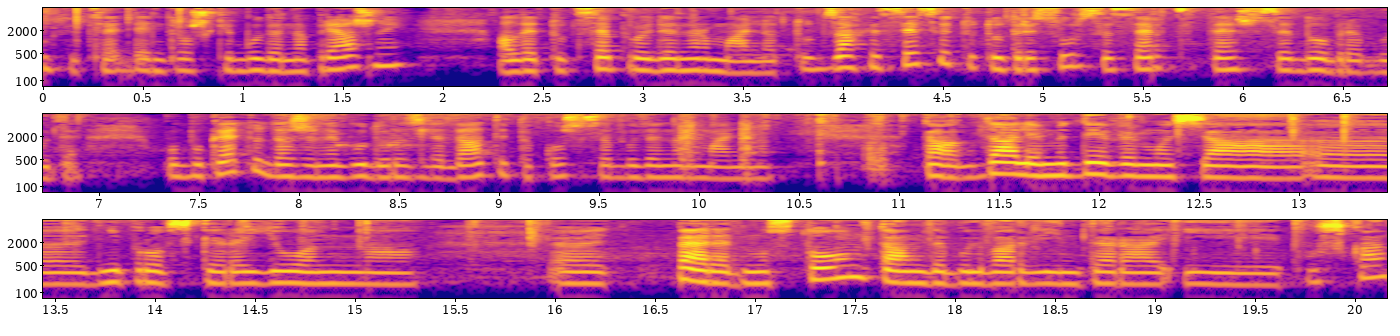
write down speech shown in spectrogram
Ось Цей день трошки буде напряжний, але тут все пройде нормально. Тут захист всесвіту, тут ресурси, серце теж все добре буде. По букету навіть не буду розглядати, також все буде нормально. Так, далі ми дивимося е, Дніпровський район е, перед мостом, там, де бульвар Вінтера і Пушка.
